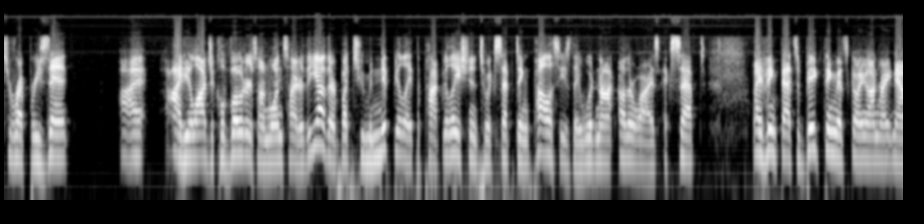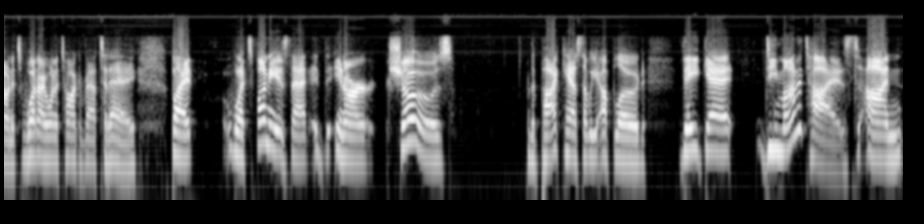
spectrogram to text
to represent. Uh, ideological voters on one side or the other, but to manipulate the population into accepting policies they would not otherwise accept. I think that's a big thing that's going on right now, and it's what I want to talk about today. But what's funny is that in our shows, the podcasts that we upload, they get demonetized on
